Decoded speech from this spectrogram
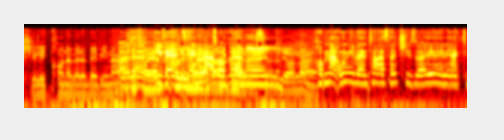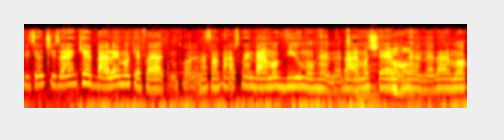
کلیک کنه بره ببینه؟ آره event یعنی یا نه؟ خب نه اون event ها اصلا چیزایی یعنی activity ها چیزایی که برای ما کفایت می‌کنه. مثلا فرض کنیم برای ما ویو مهمه برای ما share مهمه برای ما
